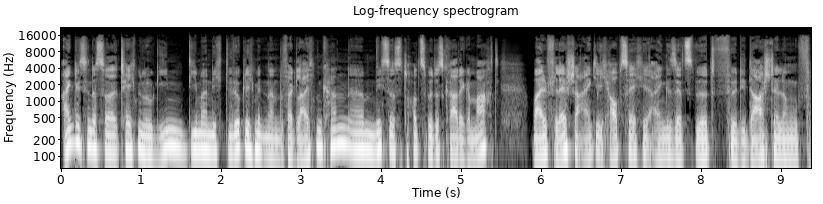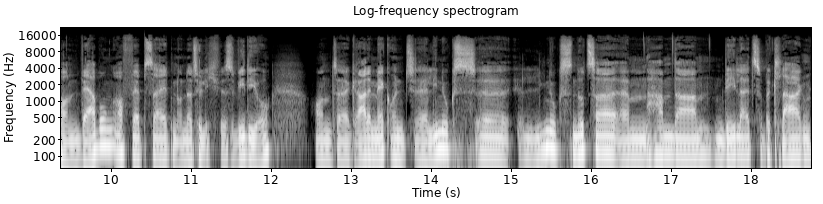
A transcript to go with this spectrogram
eigentlich sind das zwar Technologien, die man nicht wirklich miteinander vergleichen kann. Ähm, nichtsdestotrotz wird es gerade gemacht, weil Flash eigentlich hauptsächlich eingesetzt wird für die Darstellung von Werbung auf Webseiten und natürlich fürs Video. Und äh, gerade Mac und äh, Linux äh, Linux-Nutzer ähm, haben da ein Wehleid zu beklagen,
